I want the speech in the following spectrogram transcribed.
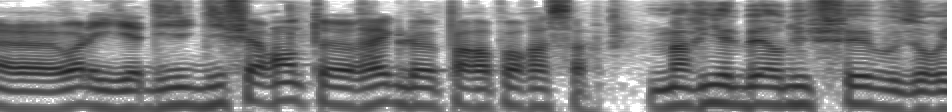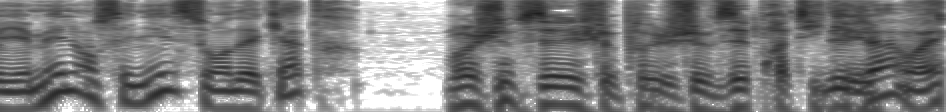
Euh, voilà, il y a différentes règles par rapport à ça. Marie-Albert Dufay, vous auriez aimé l'enseigner, hand à 4 Moi, je faisais, je, je faisais pratiquer. Déjà, ouais.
